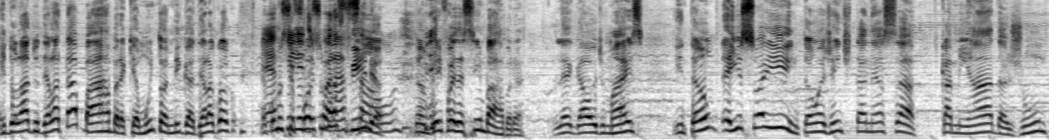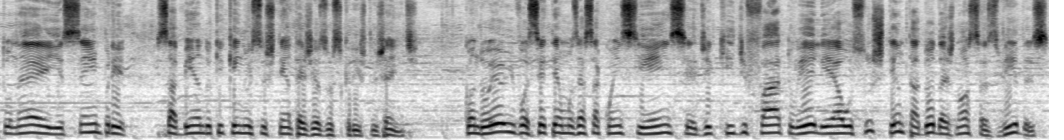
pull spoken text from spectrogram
E do lado dela tá a Bárbara, que é muito amiga dela. Agora é, é como se fosse uma filha. Também faz assim, Bárbara. Legal demais. Então, é isso aí. Então, a gente está nessa caminhada junto, né? E sempre sabendo que quem nos sustenta é Jesus Cristo, gente. Quando eu e você temos essa consciência de que, de fato, Ele é o sustentador das nossas vidas,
